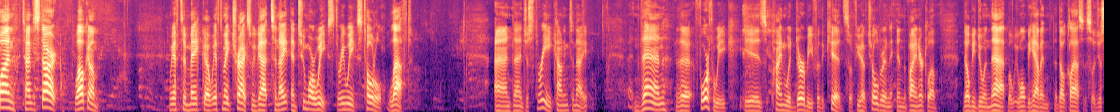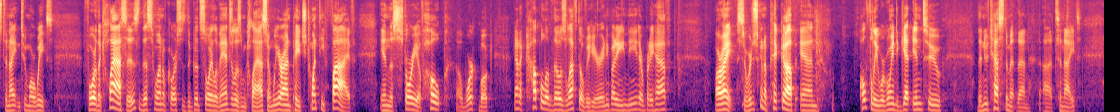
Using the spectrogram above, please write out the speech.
one, time to start. Welcome. We have to make uh, we have to make tracks. We've got tonight and two more weeks, three weeks total left, and then just three counting tonight. then the fourth week is Pinewood Derby for the kids. So if you have children in the Pioneer Club, they'll be doing that, but we won't be having adult classes. So just tonight and two more weeks for the classes. This one, of course, is the Good Soil Evangelism class, and we are on page 25 in the Story of Hope workbook. Got a couple of those left over here. Anybody need? Everybody have? All right, so we're just going to pick up, and hopefully, we're going to get into the New Testament then uh, tonight.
